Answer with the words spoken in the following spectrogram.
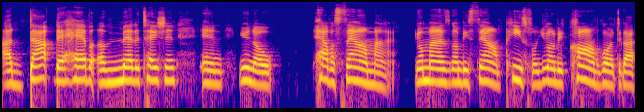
Adopt the habit of meditation and, you know, have a sound mind. Your mind's going to be sound, peaceful. You're going to be calm. Glory to God.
